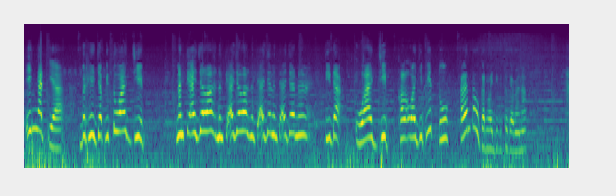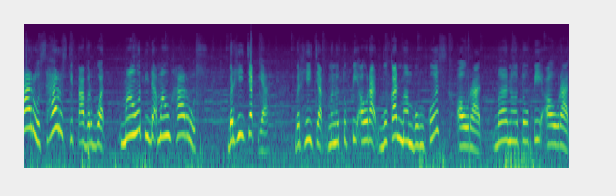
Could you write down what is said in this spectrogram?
Ingat ya, berhijab itu wajib nanti aja lah nanti aja lah nanti aja nanti aja. Nah, tidak. Wajib. Kalau wajib itu kalian tahu kan wajib itu kayak mana harus harus kita berbuat. Mau tidak mau harus. Berhijab ya. Berhijab. Menutupi aurat. Bukan membungkus aurat. Menutupi aurat.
